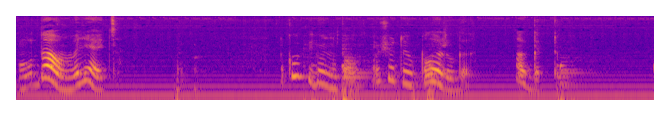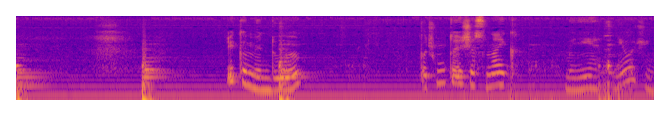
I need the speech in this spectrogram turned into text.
ну да, он валяется. На какую фигу он упал? Ну что ты его положил, гад? А, готов. Рекомендую. Почему-то я сейчас Nike мне не очень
